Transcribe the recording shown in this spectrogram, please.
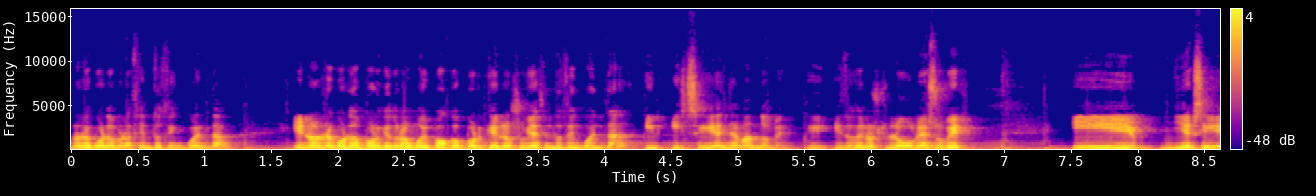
no recuerdo, pero a 150. Y no lo recuerdo porque duró muy poco, porque lo subí a 150 y, y seguían llamándome. Y, y entonces lo volví a subir. Y, así,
